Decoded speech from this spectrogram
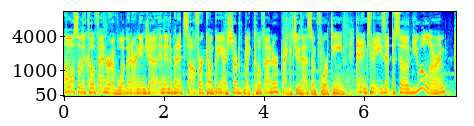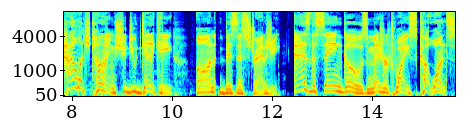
I'm also the co founder of Webinar Ninja, an independent software company I started with my co founder back in 2014. And in today's episode, you will learn how much time should you dedicate on business strategy. As the saying goes, measure twice, cut once.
